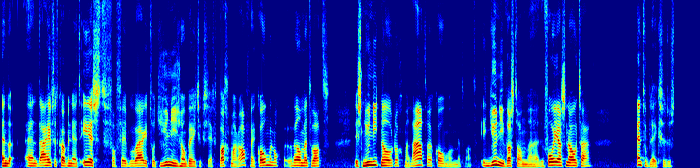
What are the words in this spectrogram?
En, en daar heeft het kabinet eerst van februari tot juni zo'n beetje gezegd, wacht maar af, wij komen nog wel met wat. Het is nu niet nodig, maar later komen we met wat. In juni was dan eh, de voorjaarsnota. En toen bleek ze dus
